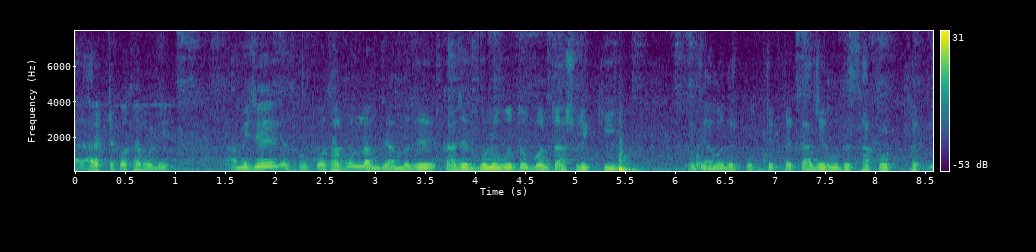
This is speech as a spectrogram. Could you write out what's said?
আর আরেকটা কথা বলি, আমি যে এখন কথা বললাম যে আমরা যে কাজের গুণগত মানটা আসলে কি, এই যে আমাদের প্রত্যেকটা কাজের মধ্যে সাপোর্ট থাকে,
